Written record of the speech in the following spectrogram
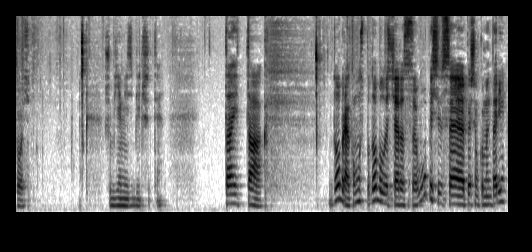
щось, щоб ємність збільшити. Та й так. Добре, кому сподобалось, через в описі все. Пишемо коментарі,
